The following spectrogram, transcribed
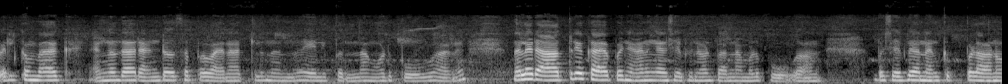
വെൽക്കം ബാക്ക് ഞങ്ങളിതാ രണ്ട് ദിവസം ഇപ്പോൾ വയനാട്ടിൽ നിന്ന് ഇനിയിപ്പോൾ ഇന്ന് അങ്ങോട്ട് പോവുകയാണ്. നല്ല രാത്രിയൊക്കെ ആയപ്പോൾ ഞാനിങ്ങനെ ഷെഫിനോട് പറഞ്ഞു നമ്മൾ പോവുകയാണ്. അപ്പോൾ ഷെഫി പറഞ്ഞു എനിക്ക് ഇപ്പോഴാണോ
